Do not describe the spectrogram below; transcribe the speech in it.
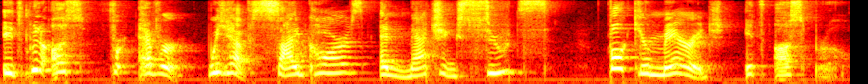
It's been us forever. We have sidecars and matching suits. Fuck your marriage. It's us, bro.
